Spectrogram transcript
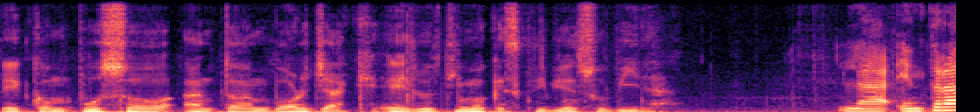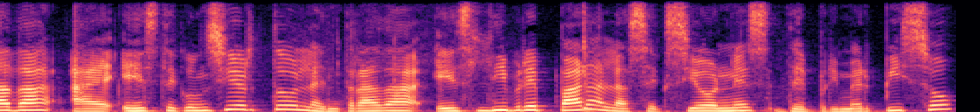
eh, compuso Antoine Borjak, el último que escribió en su vida. La entrada a este concierto, la entrada es libre para las secciones de primer piso,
